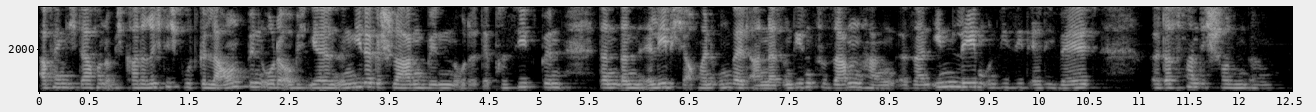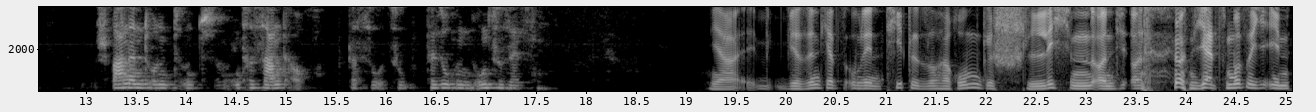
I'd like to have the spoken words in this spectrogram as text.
abhängig davon, ob ich gerade richtig gut gelaunt bin oder ob ich eher niedergeschlagen bin oder depressiv bin, dann, dann erlebe ich auch meine Umwelt anders. Und diesen Zusammenhang, äh, sein Innenleben und wie sieht er die Welt, äh, das fand ich schon ähm, spannend und, und interessant auch, das so zu versuchen umzusetzen. Ja, wir sind jetzt um den Titel so herumgeschlichen und, und, und, jetzt muss ich ihn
